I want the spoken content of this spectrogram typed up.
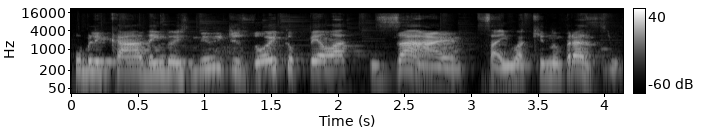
publicada em 2018 pela Zaar. Saiu aqui no Brasil.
